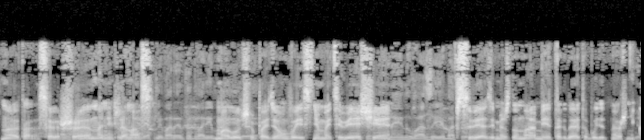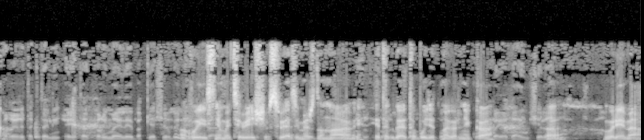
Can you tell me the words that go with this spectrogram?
Но это совершенно не для нас. Мы лучше пойдем выясним эти вещи в связи между нами, и тогда это будет наверняка. Выясним эти вещи в связи между нами, и тогда это будет наверняка время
